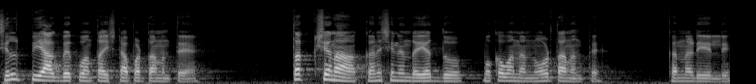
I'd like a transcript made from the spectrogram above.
ಶಿಲ್ಪಿ ಆಗಬೇಕು ಅಂತ ಇಷ್ಟಪಡ್ತಾನಂತೆ. ತಕ್ಷಣ ಕನಸಿನಿಂದ ಎದ್ದು ಮುಖವನ್ನು ನೋಡ್ತಾನಂತೆ ಕನ್ನಡಿಯಲ್ಲಿ.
